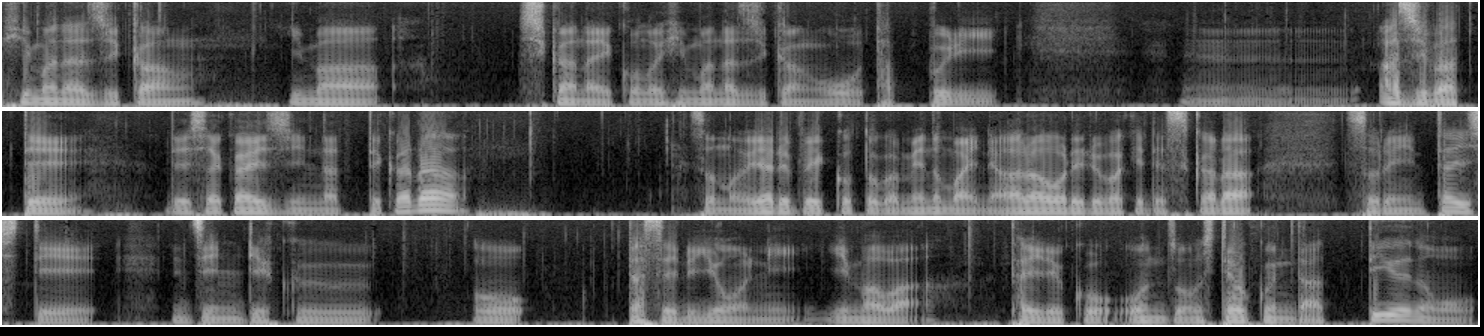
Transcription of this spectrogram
暇な時間、今しかないこの暇な時間をたっぷり、うん、味わって、で、社会人になってから、そのやるべきことが目の前に現れるわけですから、それに対して全力を出せるように、今は体力を温存しておくんだっていうのも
